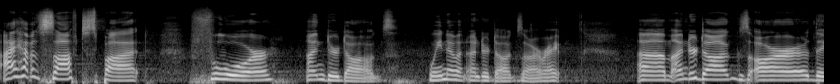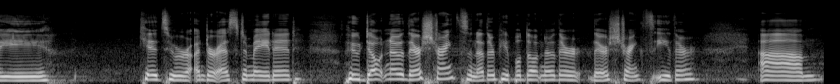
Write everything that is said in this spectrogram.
I have a soft spot for underdogs. We know what underdogs are, right? Um, underdogs are the kids who are underestimated, who don't know their strengths, and other people don't know their, their strengths either. Um,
